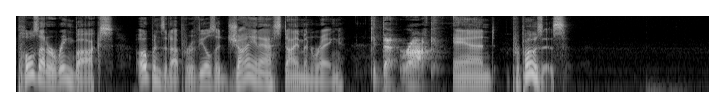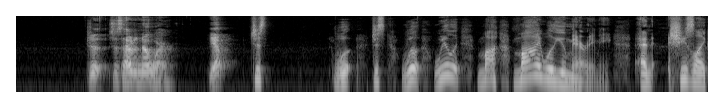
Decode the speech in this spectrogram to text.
pulls out a ring box, opens it up, reveals a giant ass diamond ring, Get that rock. and proposes. Just, just out of nowhere. Yep. Just will just will will my my will you marry me? And she's like,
